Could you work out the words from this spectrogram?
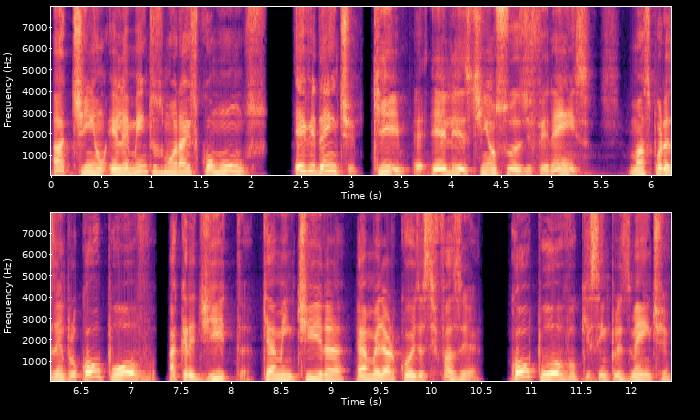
ah, tinham elementos morais comuns. Evidente que eh, eles tinham suas diferenças, mas, por exemplo, qual povo acredita que a mentira é a melhor coisa a se fazer? Qual povo que simplesmente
